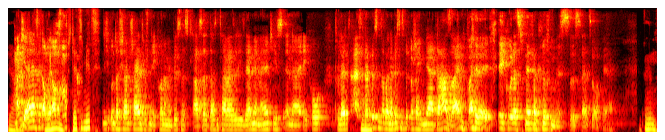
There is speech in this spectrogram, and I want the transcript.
Ja. Manche Airlines sind auch, ja. auch so, Stellt sie mir jetzt nicht unterscheiden zwischen Economy und Business Klasse. Da sind teilweise dieselben Amenities in der Eco-Toilette als in der Business, aber in der Business wird wahrscheinlich mehr da sein, weil Eco das schnell vergriffen ist. Das ist halt so, ja. Ähm,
